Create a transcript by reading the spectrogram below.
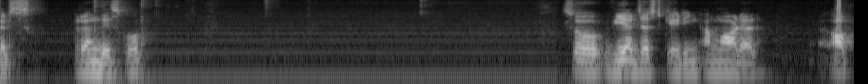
let's run this code. So we are just getting a model of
